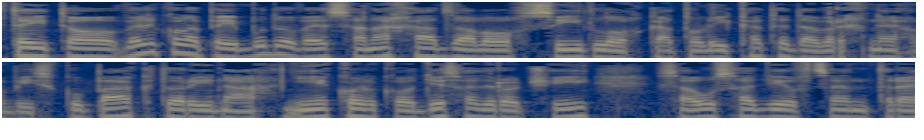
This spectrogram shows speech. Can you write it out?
V tejto veľkolepej budove sa nachádzalo sídlo katolíka, teda vrchného biskupa, ktorý na niekoľko desaťročí sa usadil v centre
